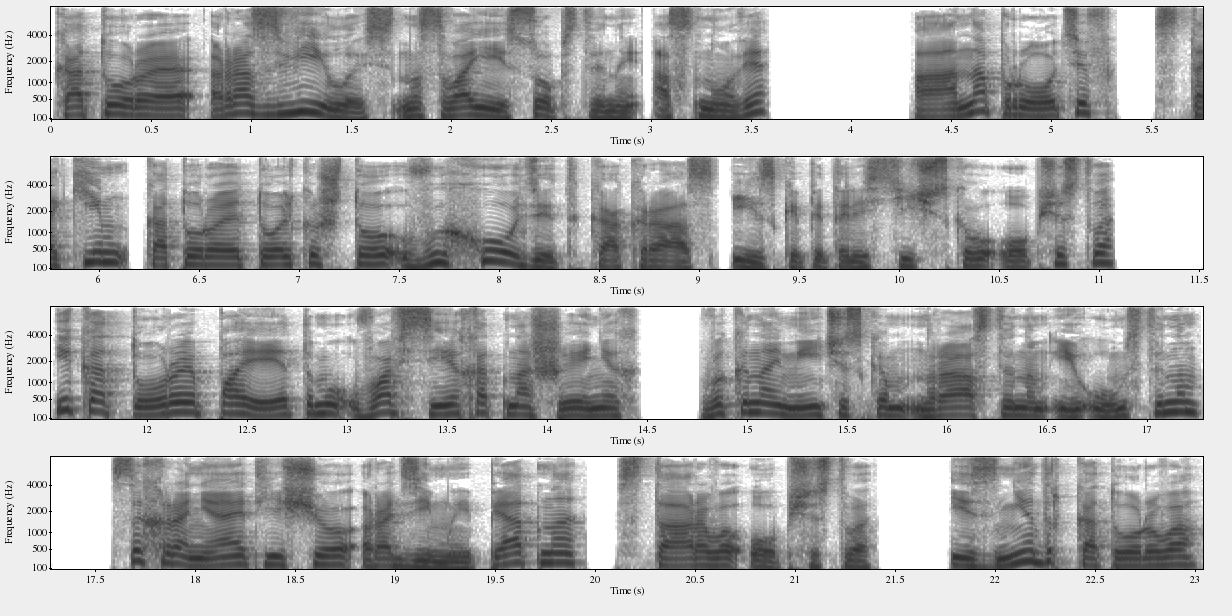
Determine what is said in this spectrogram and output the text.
которое развилось на своей собственной основе, а напротив, с таким, которое только что выходит как раз из капиталистического общества и которое поэтому во всех отношениях, в экономическом, нравственном и умственном, сохраняет еще родимые пятна старого общества, из недр которого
